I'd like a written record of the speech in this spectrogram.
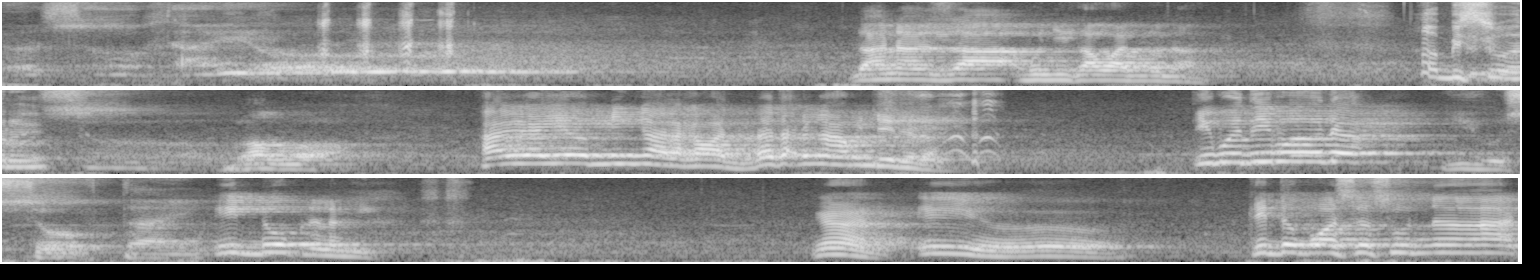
Yusuf tayub. Dah nazak bunyi kawan tu dah. Habis suara. Allah. Hari raya meninggal lah kawan. Dah tak dengar bunyi dia dah. Tiba-tiba dia Yusuf Tayyip. Hidup dia lagi. Kan? Iya. Kita puasa sunat,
